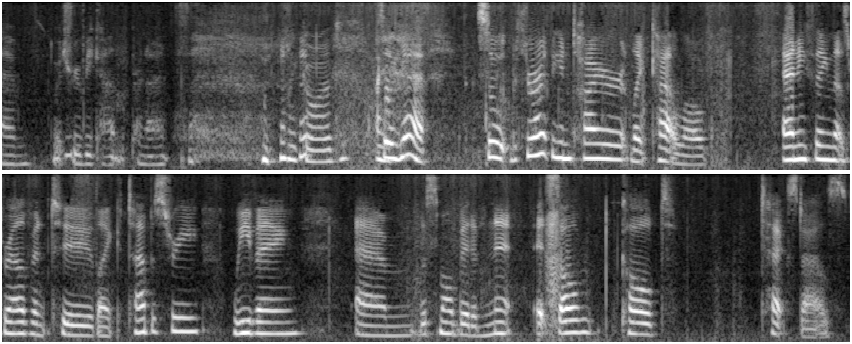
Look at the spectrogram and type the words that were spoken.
um, which Ruby can't pronounce. Oh my god. So yeah, so throughout the entire like catalog, anything that's relevant to like tapestry, weaving, um, the small bit of knit, it's all called textiles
